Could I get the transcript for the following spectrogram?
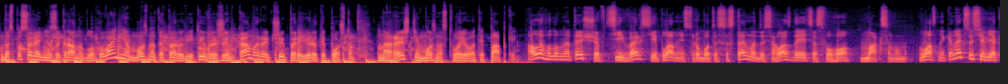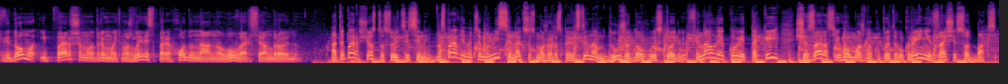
Безпосередньо з екрану блокування можна тепер увійти в режим камери чи перевірити пошту. Нарешті можна створювати папки. Але головне те, що в цій версії плавність роботи системи досягла, здається, свого максимуму. Власники Nexus, як відомо, і першими отримують можливість переходу на нову версію Android. А тепер, що стосується ціни, насправді на цьому місці Nexus може розповісти нам дуже довгу історію, фінал якої такий, що зараз його можна купити в Україні за 600 баксів.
